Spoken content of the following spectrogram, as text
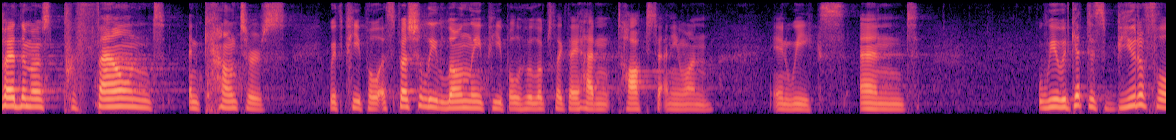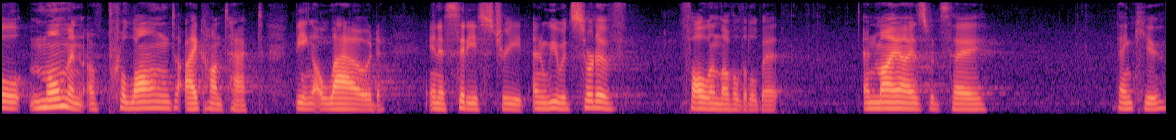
So I had the most profound encounters with people, especially lonely people who looked like they hadn't talked to anyone in weeks. And we would get this beautiful moment of prolonged eye contact being allowed in a city street, and we would sort of fall in love a little bit. And my eyes would say, Thank you.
